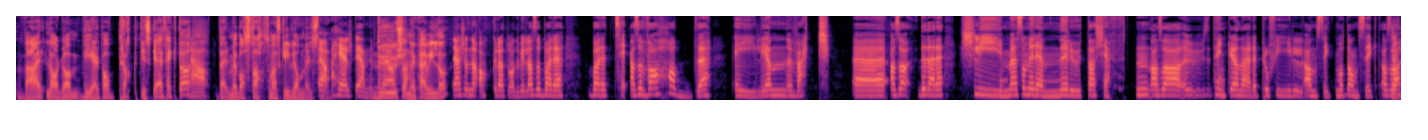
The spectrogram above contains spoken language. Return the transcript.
være laga ved hjelp av praktiske effekter. Ja. Dermed basta, som jeg skriver i anmeldelsen. Ja, helt enig med du det. Altså. skjønner hva jeg vil da? Jeg skjønner akkurat hva du vil. Altså, bare, bare te altså, hva hadde Alien vært? Uh, altså, det derre slimet som renner ut av kjeften, altså, tenker den derre profil ansikt mot ansikt, altså Ja.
